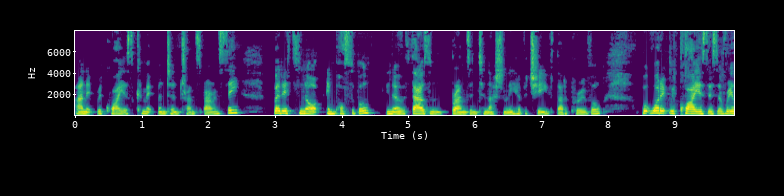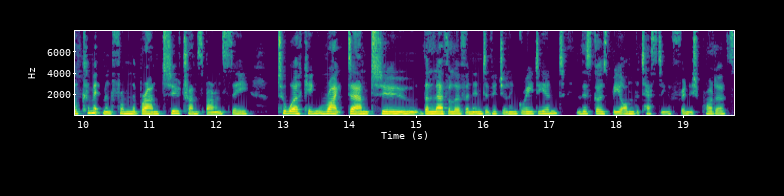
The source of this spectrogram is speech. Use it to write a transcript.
and it requires commitment and transparency, but it's not impossible. You know, a thousand brands internationally have achieved that approval. But what it requires is a real commitment from the brand to transparency, to working right down to the level of an individual ingredient. This goes beyond the testing of finished products.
